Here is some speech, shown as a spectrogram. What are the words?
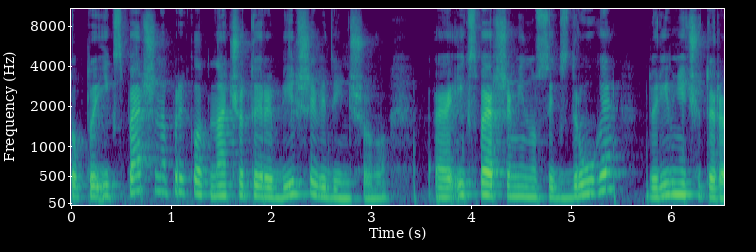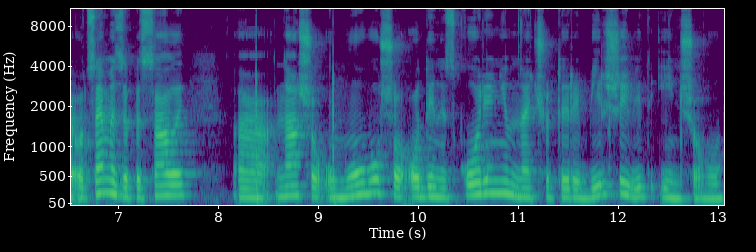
тобто х перше, наприклад, на 4 більше від іншого. х перше мінус х друге дорівнює 4. Оце ми записали е, нашу умову, що один із коренів на 4 більший від іншого.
